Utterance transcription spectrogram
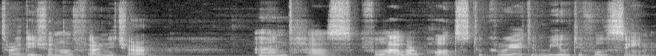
traditional furniture and has flower pots to create a beautiful scene.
